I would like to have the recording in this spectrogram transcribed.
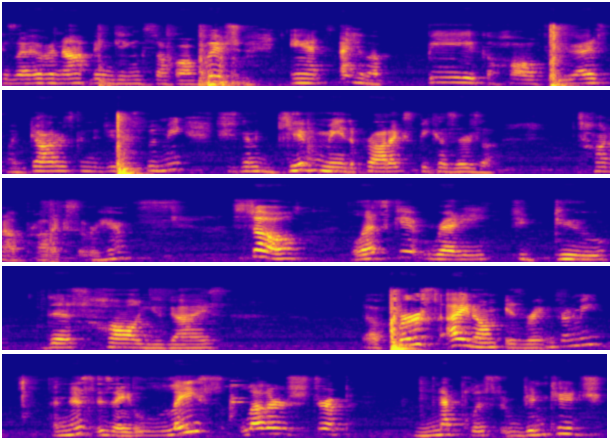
because I have not been getting stuff off Wish. And I have a big haul for you guys. My daughter's going to do this with me. She's going to give me the products because there's a ton of products over here. So, let's get ready to do this haul, you guys. The first item is right in front of me. And this is a lace leather strip necklace, vintage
